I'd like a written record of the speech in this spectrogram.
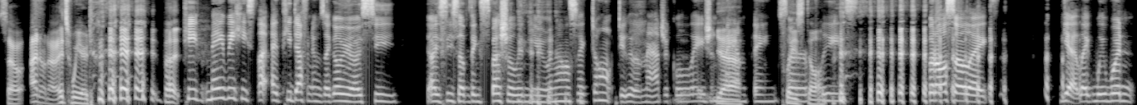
So I don't know. It's weird, but He maybe he's like he definitely was like, oh yeah, I see. I see something special in you. And I was like, don't do the magical Asian Yeah. man thing. Please sir, don't. Please. But also like yeah, like we wouldn't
